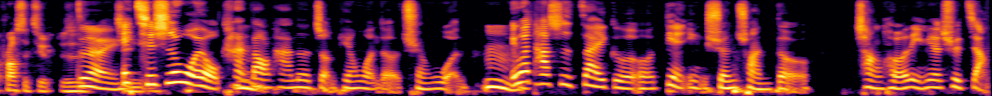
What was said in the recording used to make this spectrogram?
，prostitute 就是对。哎、欸，其实我有看到他那整篇文的全文，嗯，因为他是在一个呃电影宣传的。场合里面去讲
